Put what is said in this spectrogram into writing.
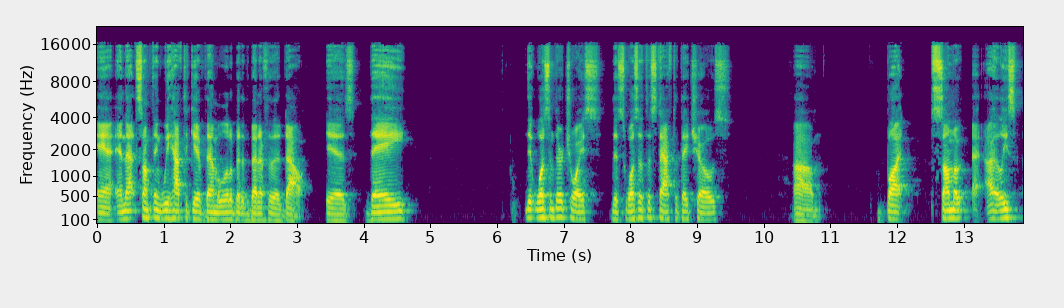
And, and that's something we have to give them a little bit of the benefit of the doubt is they it wasn't their choice. This wasn't the staff that they chose. Um, but some of at least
